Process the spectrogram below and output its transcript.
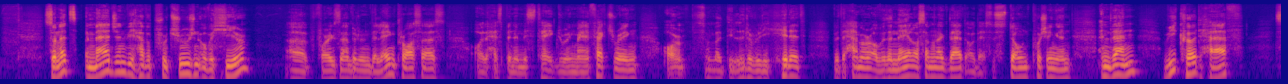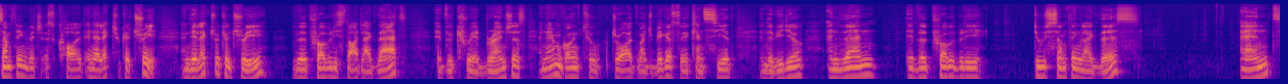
So let's imagine we have a protrusion over here, uh, for example, during the laying process, or there has been a mistake during manufacturing, or somebody literally hit it with a hammer or with a nail or something like that, or there's a stone pushing in. And then we could have something which is called an electrical tree. And the electrical tree will probably start like that it will create branches. And then I'm going to draw it much bigger so you can see it in the video. And then it will probably do something like this. And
